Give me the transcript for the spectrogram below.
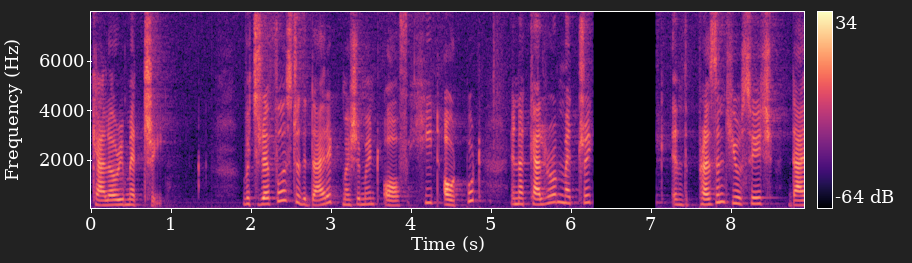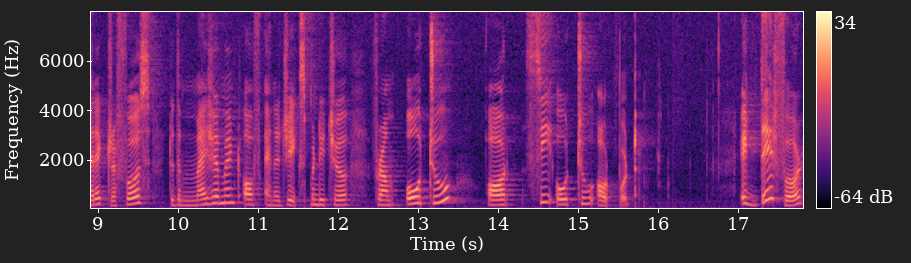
calorimetry, which refers to the direct measurement of heat output in a calorimetric in the present usage direct refers to the measurement of energy expenditure from O2 or CO2 output. It therefore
